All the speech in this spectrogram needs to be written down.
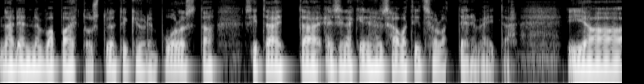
näiden vapaaehtoistyöntekijöiden puolesta sitä, että ensinnäkin he saavat itse olla terveitä ja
